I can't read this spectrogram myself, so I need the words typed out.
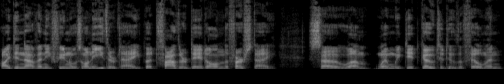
I didn't have any funerals on either day, but father did on the first day. So um, when we did go to do the filming,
